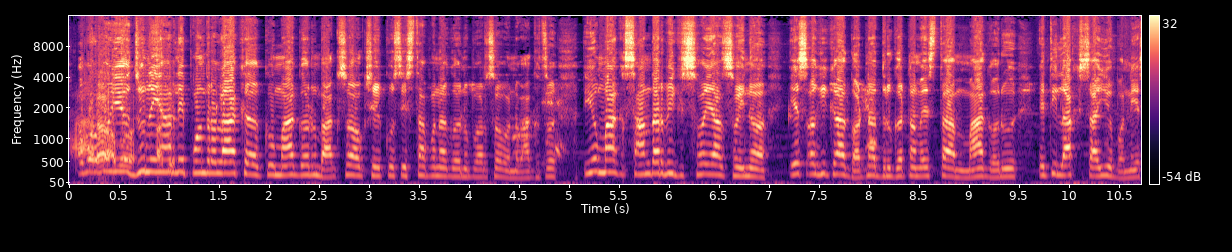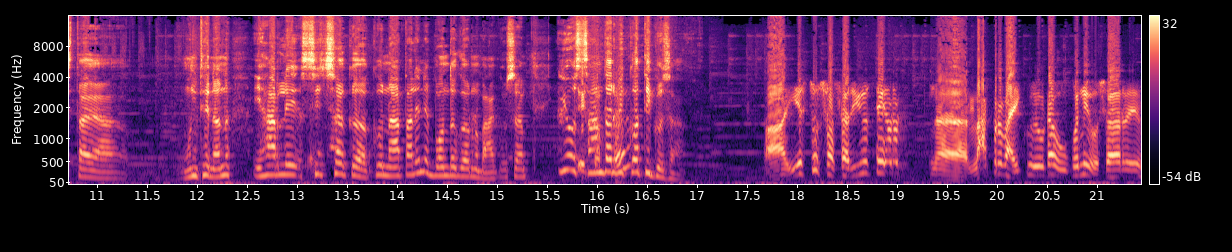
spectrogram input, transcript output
अब अब यो जुन यहाँहरूले पन्ध्र लाखको माग गर्नु भएको छ अक्षय कोष स्थापना गर्नुपर्छ भन्नुभएको छ यो माग सान्दर्भिक छ या छैन? यसअघिका घटना दुर्घटनामा यस्ता मागहरू यति लाख चाहियो भन्ने यस्ता हुन्थेनन्। यहाँहरूले शिक्षकको नाताले नै बन्द गर्नु भएको छ। यो सान्दर्भिक। कतिको छ? यस्तो छ सर यो चाहिँ एउटा लापरवाहीको एउटा ऊ पनि हो सर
